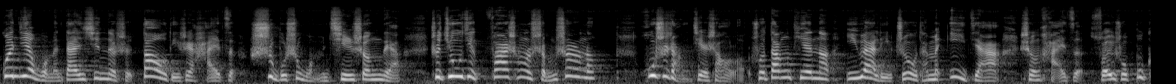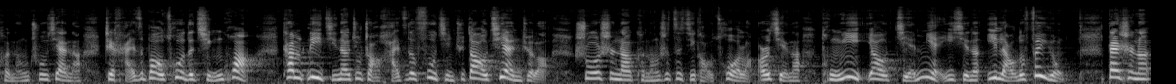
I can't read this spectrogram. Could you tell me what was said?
关键我们担心的是到。到底这孩子是不是我们亲生的呀？这究竟发生了什么事儿呢？护士长介绍了，说当天呢，医院里只有他们一家生孩子，所以说不可能出现呢这孩子报错的情况。他们立即呢就找孩子的父亲去道歉去了，说是呢可能是自己搞错了，而且呢同意要减免一些呢医疗的费用。但是呢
